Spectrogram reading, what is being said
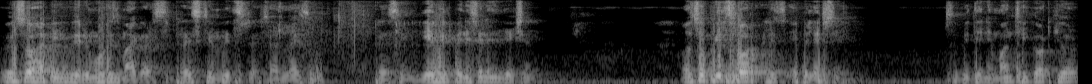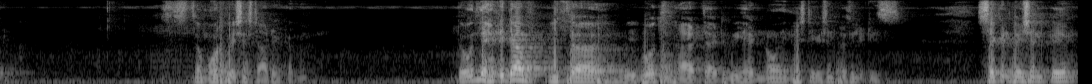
We were so happy. We removed his maggots, dressed him with sterilized dressing, gave him penicillin injection. Also pills for his epilepsy. So within a month he got cured. Some more patients started coming. The only handicap which uh, we both had that we had no investigation facilities. Second patient came,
